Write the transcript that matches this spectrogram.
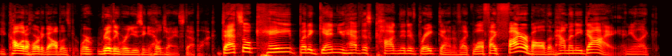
you call it a horde of goblins, but we're really we're using a hill giant stat block. That's okay, but again, you have this cognitive breakdown of like, well, if I fireball them, how many die? And you're like,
